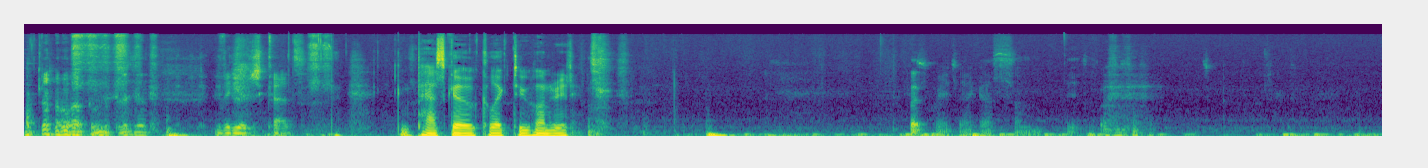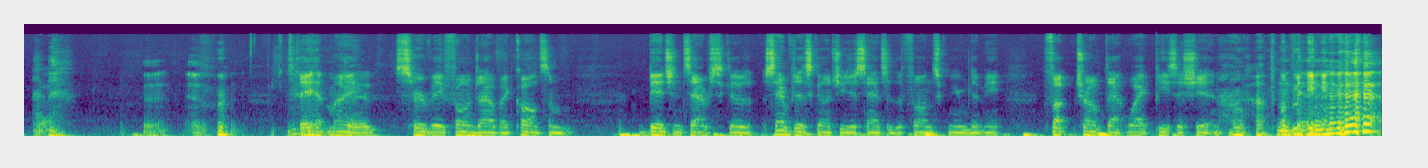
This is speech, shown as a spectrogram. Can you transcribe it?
Welcome to prison. video just cuts. Pass go, collect two hundred. Wait, I got. Today at my Good. survey phone job, I called some bitch in San Francisco, San Francisco, and she just answered the phone, screamed at me, "Fuck Trump, that white piece of shit," and hung up on me.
